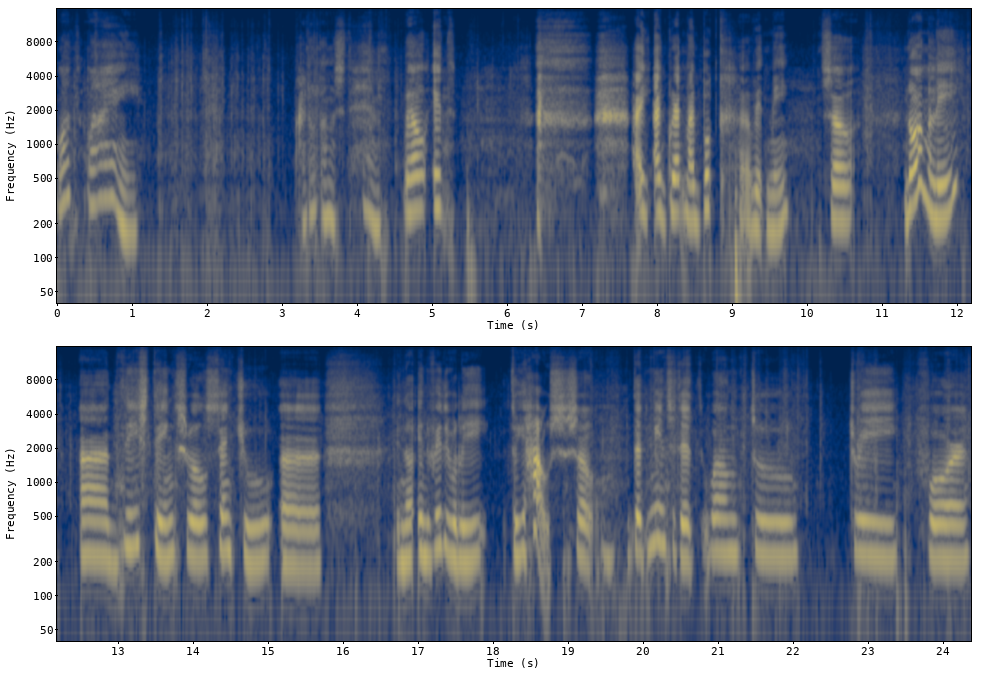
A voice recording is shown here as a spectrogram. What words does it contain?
what? Why? I don't understand. Well, it... I, I grabbed my book uh, with me. So, normally, uh, these things will send you, uh, you know, individually to your house. So, that means that one, two, three, four,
